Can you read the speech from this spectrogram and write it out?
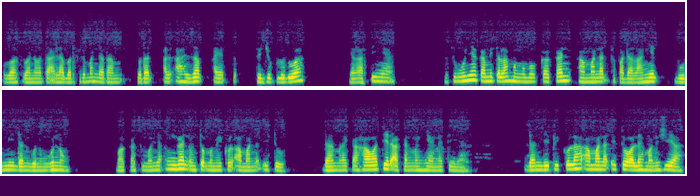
Allah Subhanahu wa taala berfirman dalam surat Al-Ahzab ayat 72 yang artinya Sesungguhnya kami telah mengemukakan amanat kepada langit, bumi, dan gunung-gunung. Maka semuanya enggan untuk memikul amanat itu, dan mereka khawatir akan mengkhianatinya dan dipikulah amanat itu oleh manusia.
